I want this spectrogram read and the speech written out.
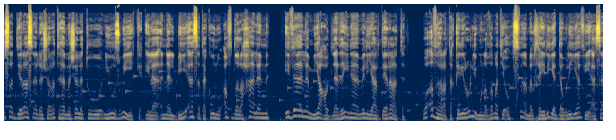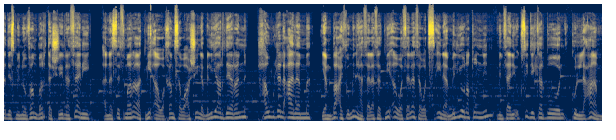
خلصت دراسة نشرتها مجلة نيوزويك إلى أن البيئة ستكون أفضل حالا إذا لم يعد لدينا مليارديرات. وأظهر تقرير لمنظمة أوكسفام الخيرية الدولية في السادس من نوفمبر تشرين الثاني أن استثمارات 125 مليارديرا حول العالم ينبعث منها 393 مليون طن من ثاني أكسيد الكربون كل عام.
